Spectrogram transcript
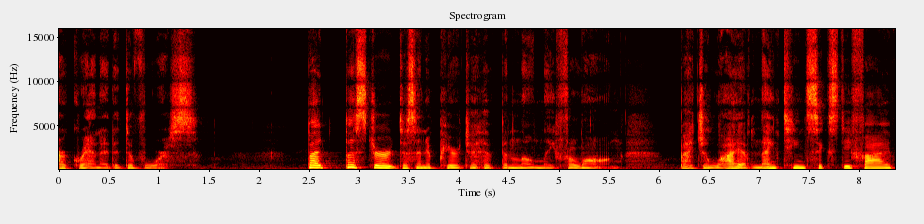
are granted a divorce. But Buster doesn't appear to have been lonely for long. By July of 1965,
